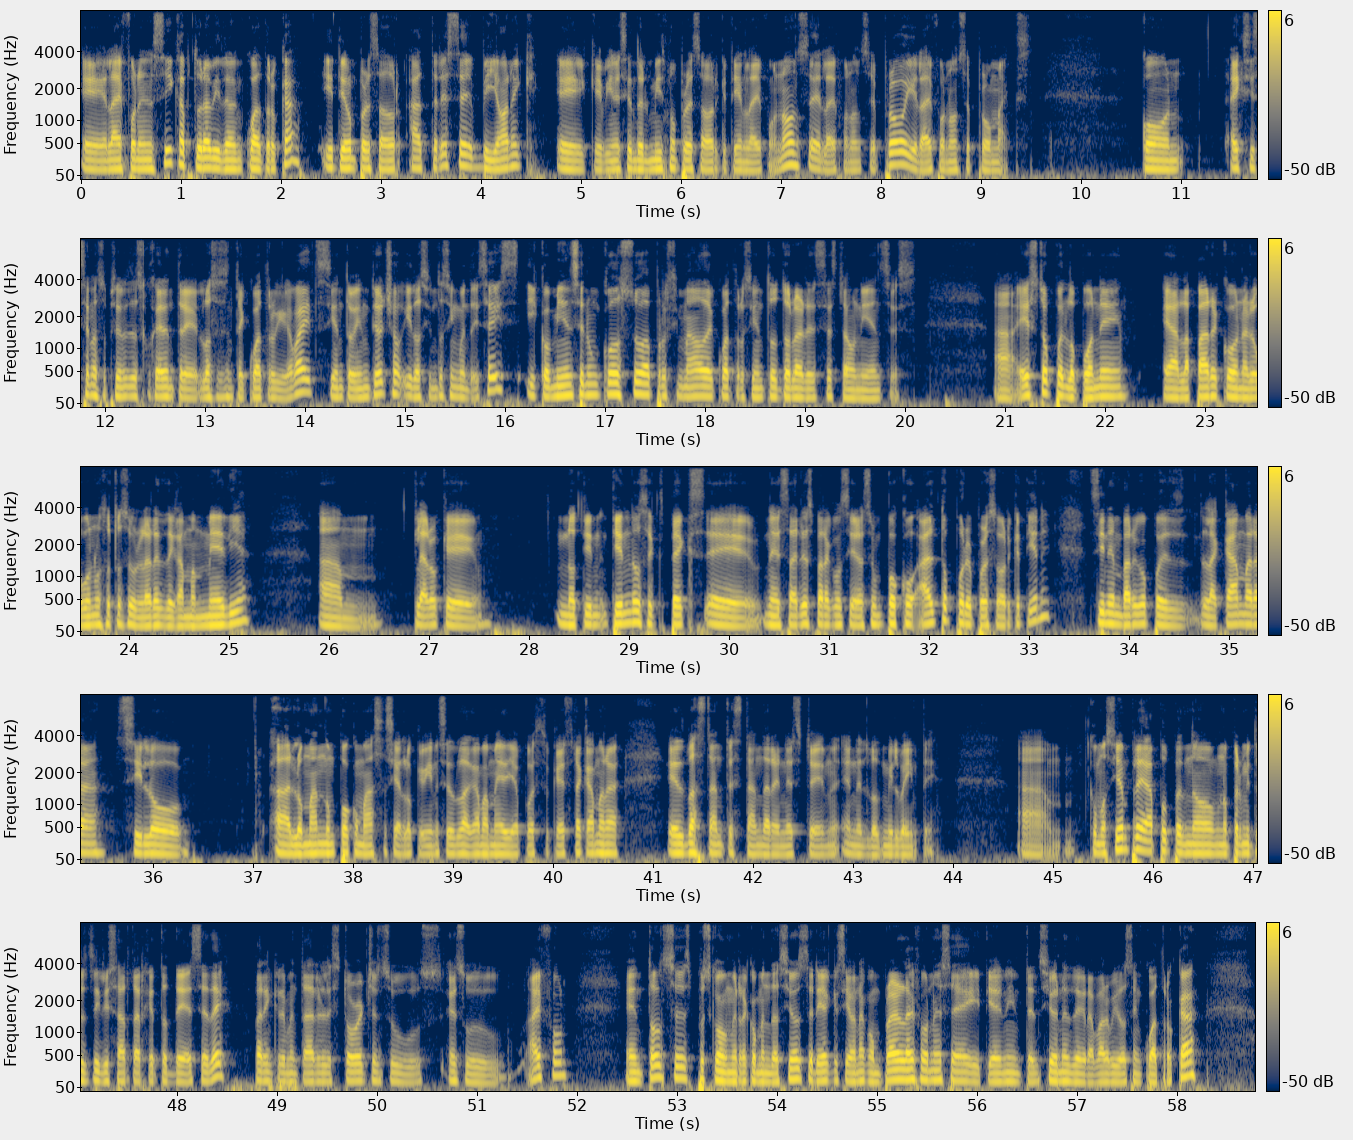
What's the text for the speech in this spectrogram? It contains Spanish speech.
Eh, el iPhone en sí captura video en 4K y tiene un procesador A13 Bionic eh, que viene siendo el mismo procesador que tiene el iPhone 11, el iPhone 11 Pro y el iPhone 11 Pro Max. Con existen las opciones de escoger entre los 64 GB, 128 y 256 y comienza en un costo aproximado de 400 dólares estadounidenses. Ah, esto pues lo pone a la par con algunos otros celulares de gama media. Am, claro que no tiene, tiene los specs eh, necesarios para considerarse un poco alto por el procesador que tiene. Sin embargo, pues la cámara sí lo, ah, lo manda un poco más hacia lo que viene siendo la gama media, puesto que esta cámara es bastante estándar en este en, en el 2020. Como siempre, Apple pues no, permite utilizar tarjetas de SD para incrementar el storage en, sus, en su iPhone. Entonces, pues como mi recomendación sería que si van a comprar el iPhone SE y tienen intenciones de grabar videos en 4K,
